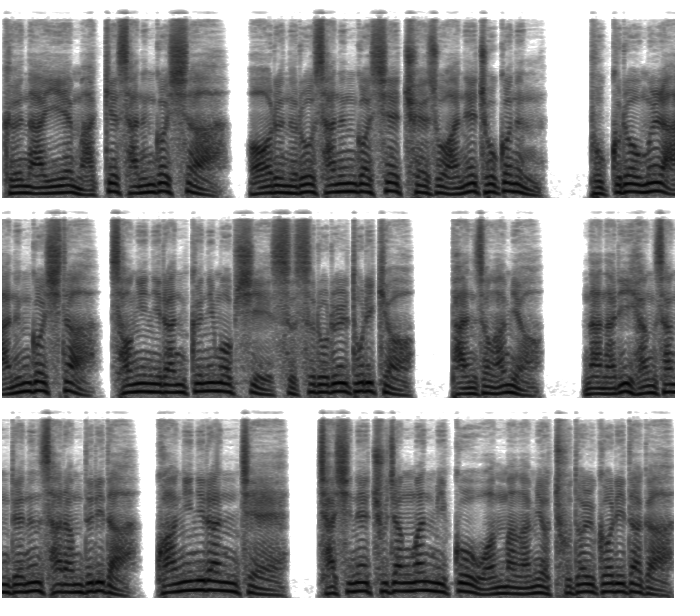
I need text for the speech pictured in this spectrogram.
그 나이에 맞게 사는 것이다. 어른으로 사는 것의 최소한의 조건은 부끄러움을 아는 것이다. 성인이란 끊임없이 스스로를 돌이켜 반성하며 나날이 향상되는 사람들이다. 광인이란 제 자신의 주장만 믿고 원망하며 투덜거리다가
